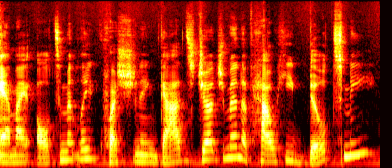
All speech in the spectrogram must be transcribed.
am I ultimately questioning God's judgment of how He built me?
